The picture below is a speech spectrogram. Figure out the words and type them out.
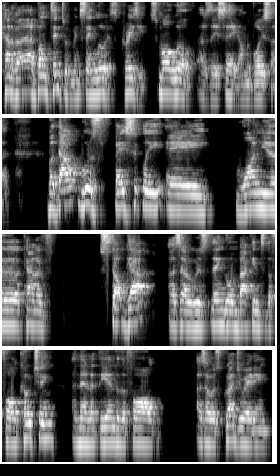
kind of I bumped into him in St. Louis. Crazy, small world, as they say on the boys' side. But that was basically a one year kind of stopgap as I was then going back into the fall coaching. And then at the end of the fall, as I was graduating,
